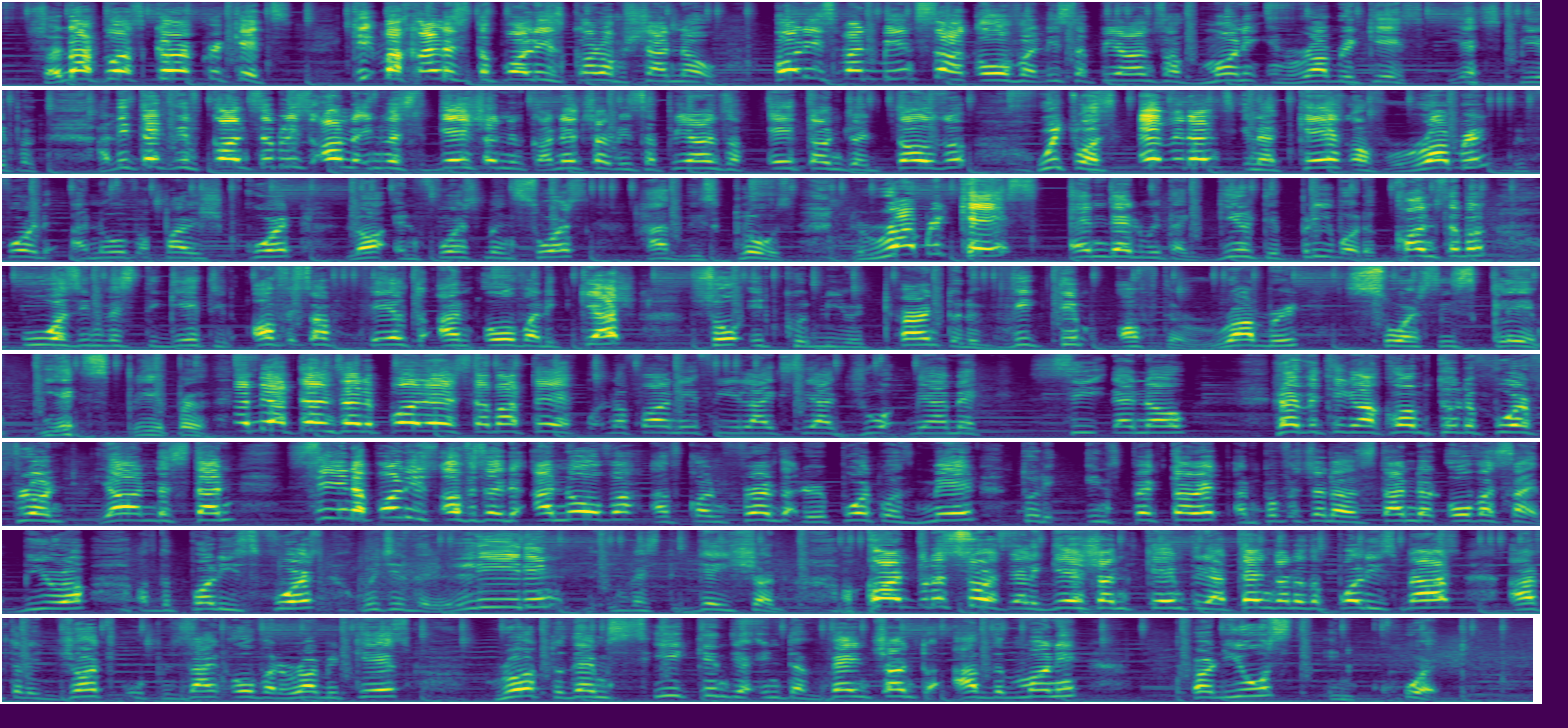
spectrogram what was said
So that was Kirk Ricketts. Keep back and listen to police corruption now. Policeman being sought over disappearance of money in robbery case. Yes, people. A detective constable is under investigation in connection with disappearance of 800,000, which was evidence in a case of robbery before the Hanover Parish Court law enforcement source has disclosed. The robbery case ended with a guilty plea, by the constable who was investigating officer failed to hand over the cash so it could be returned to the victim of the robbery source's claim. Yes, people. Let me attend to the police, them but no funny feel like see a joke me I make. See them now. Everything I come to the forefront, you understand? Senior police officer in Hanover have confirmed that the report was made to the Inspectorate and Professional Standard Oversight Bureau of the Police Force, which is leading the investigation. According to the source, the allegation came to the attention of the police mass after the judge who presided over the robbery case wrote to them seeking their intervention to have the money produced in court.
